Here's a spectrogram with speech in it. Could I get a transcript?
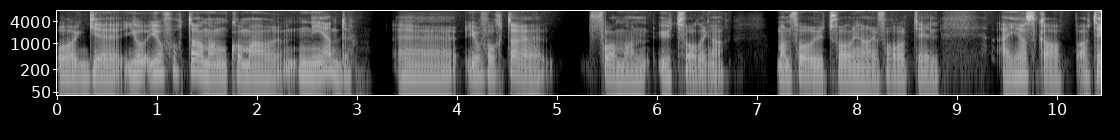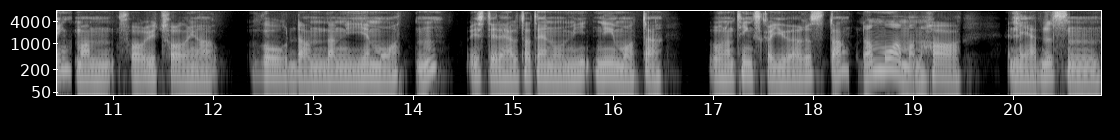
Og eh, jo, jo fortere man kommer ned, eh, jo fortere får man utfordringer. Man får utfordringer i forhold til eierskap av ting. Man får utfordringer hvordan den nye måten, hvis det i det hele tatt er noen ny måte, hvordan ting skal gjøres da. Da må man ha ledelsen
